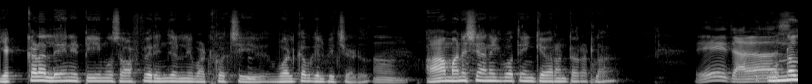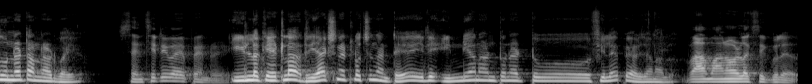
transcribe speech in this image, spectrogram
ఎక్కడ లేని టీము సాఫ్ట్వేర్ ఇంజన్ని పట్టుకొచ్చి వరల్డ్ కప్ గెలిపించాడు. ఆ మనిషి అనిగిపోతే ఇంకెవరంటారు అట్లా? ఏ చాలా ఉన్నది ఉన్నట్టు అన్నాడు భయ్ సెన్సిటివ్ అయిపోయింది వీళ్ళకి ఎట్లా రియాక్షన్ ఎట్లా వచ్చిందంటే ఇది ఇండియన్ అంటున్నట్టు ఫీల్ అయిపోయారు జనాలు. మన వాళ్ళకి సిగ్గులేదు.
